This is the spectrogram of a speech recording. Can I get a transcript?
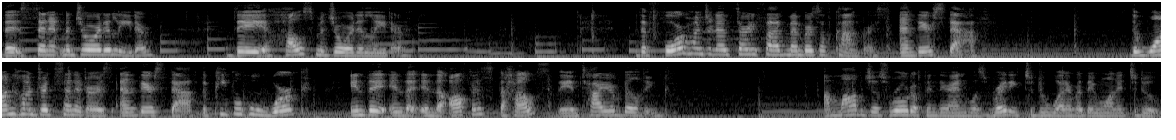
the Senate Majority Leader, the House Majority Leader, the 435 members of Congress and their staff, the 100 senators and their staff, the people who work in the in the in the office, the house, the entire building a mob just rode up in there and was ready to do whatever they wanted to do.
